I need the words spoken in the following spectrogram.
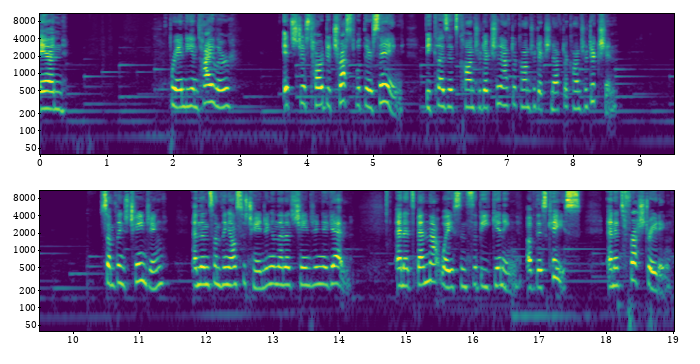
And Brandy and Tyler, it's just hard to trust what they're saying because it's contradiction after contradiction after contradiction. Something's changing, and then something else is changing, and then it's changing again. And it's been that way since the beginning of this case, and it's frustrating.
